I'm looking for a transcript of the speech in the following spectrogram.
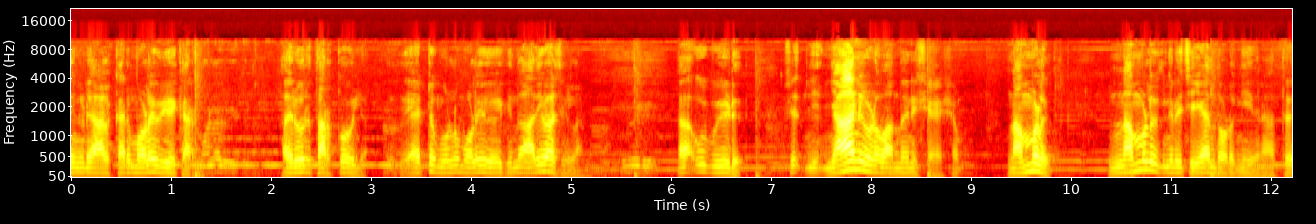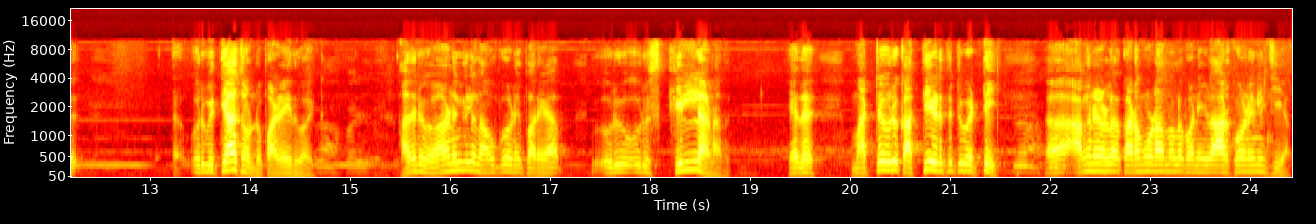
നിങ്ങളുടെ ആൾക്കാർ മുള ഉപയോഗിക്കാറുണ്ട് അതിലൊരു തർക്കവുമില്ല. ഏറ്റവും കൂടുതൽ മുള ഉപയോഗിക്കുന്നത് ആദിവാസികളാണ്. വീട്. പക്ഷെ ഞാനിവിടെ വന്നതിന് ശേഷം നമ്മൾ നമ്മൾ ഇങ്ങനെ ചെയ്യാൻ തുടങ്ങിയതിനകത്ത് ഒരു വ്യത്യാസമുണ്ട് പഴയതുമായിട്ട്. അതിന് വേണമെങ്കിൽ നമുക്ക് വേണമെങ്കിൽ പറയാം ഒരു ഒരു സ്കില്ലാണത്. ഏത് മറ്റൊരു കത്തി എടുത്തിട്ട് വെട്ടി അങ്ങനെയുള്ള കടമൂടാന്നുള്ള പണികൾ ആർക്ക് വേണമെങ്കിലും ചെയ്യാം.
